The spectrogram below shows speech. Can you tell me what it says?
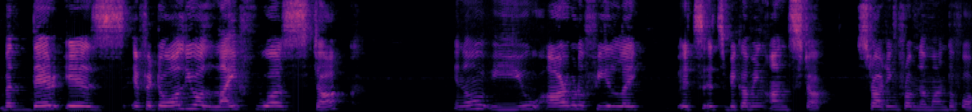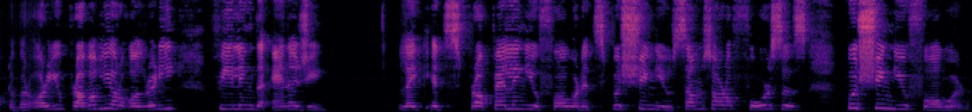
But there is if at all your life was stuck you know you are going to feel like it's it's becoming unstuck starting from the month of october or you probably are already feeling the energy. Like it's propelling you forward it's pushing you. Some sort of forces pushing you forward.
